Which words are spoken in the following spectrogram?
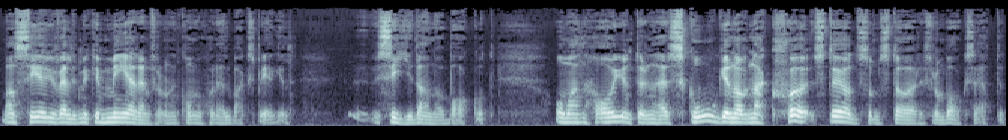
Man ser ju väldigt mycket mer än från en konventionell backspegel. Sidan och bakåt. Och man har ju inte den här skogen av nackstöd som stör från baksätet.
